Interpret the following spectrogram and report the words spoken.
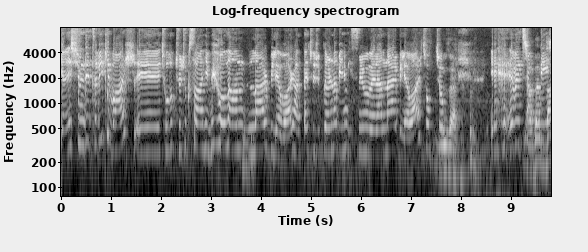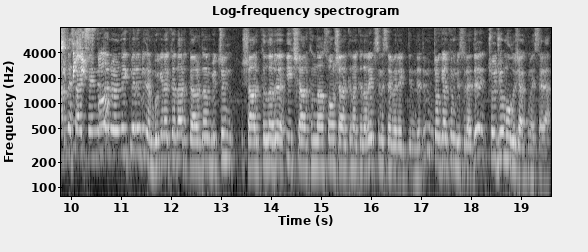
Yani şimdi tabii ki var. Ee, çoluk çocuk sahibi olanlar bile var. Hatta çocuklarına benim ismimi verenler bile var. Çok çok Güzel. evet çok Ya ben, değişik ben mesela bir his kendimden bu. örnek verebilirim. Bugüne kadar çıkardığım bütün şarkıları ilk şarkından son şarkına kadar hepsini severek dinledim. Çok yakın bir sürede çocuğum olacak mesela.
